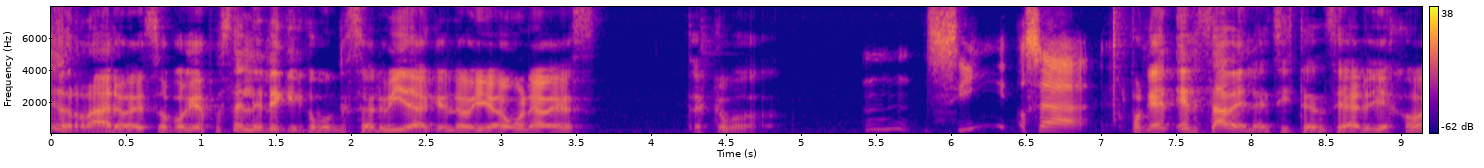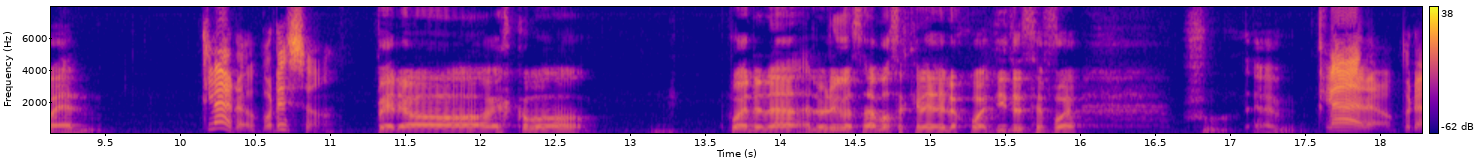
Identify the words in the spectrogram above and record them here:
medio raro eso, porque después el nene que como que se olvida que lo vio una vez. Es como... Mm, Sí, o sea, Porque él, él sabe la existencia del viejo Ben. Claro, por eso. Pero es como. Bueno, nada, lo único que sabemos es que le dio los juguetitos y se fue. Em, Claro, pero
